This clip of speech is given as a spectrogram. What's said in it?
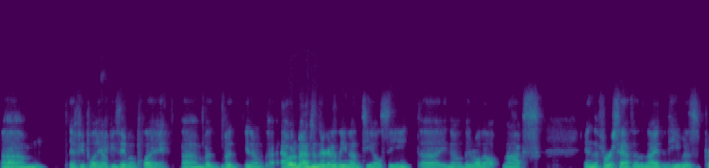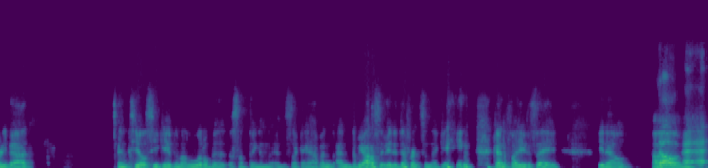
Um, if he play, yep. if he's able to play. Um, but but you know, I would imagine they're going to lean on TLC. Uh, you know, they rolled out Knox in the first half of the night, and he was pretty bad. And TLC gave them a little bit of something in the, in the second half, and and to be honest, it made a difference in that game. kind of funny to say, you know. No, um, I, I,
